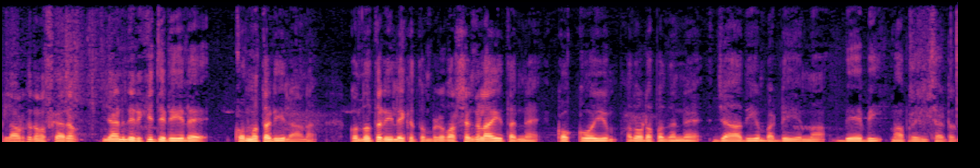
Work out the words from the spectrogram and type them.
എല്ലാവർക്കും നമസ്കാരം. ഞാൻ ഇടുക്കി ജില്ലയിലെ കൊന്നത്തടിയിലാണ്. കൊന്നത്തടിയിലേക്ക് എത്തുമ്പോൾ വർഷങ്ങളായി തന്നെ കൊക്കോയും അതോടൊപ്പം തന്നെ ജാതിയും ബഡ് ചെയ്യുന്ന ബേബി മാപ്രയിൽ ചേട്ടൻ.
